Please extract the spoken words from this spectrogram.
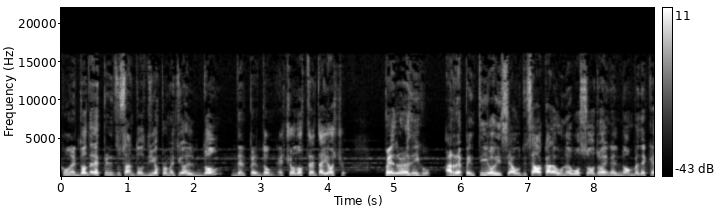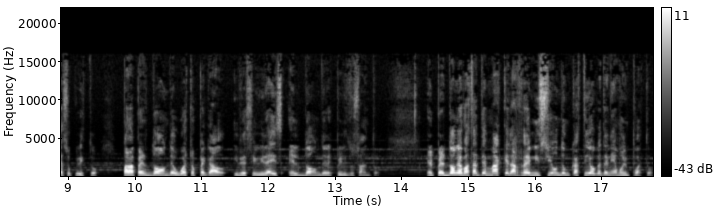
Con el don del Espíritu Santo, Dios prometió el don del perdón. Hechos 2.38. Pedro les dijo, arrepentidos y sea bautizado cada uno de vosotros en el nombre de Jesucristo para perdón de vuestros pecados y recibiréis el don del Espíritu Santo. El perdón es bastante más que la remisión de un castigo que teníamos impuesto.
